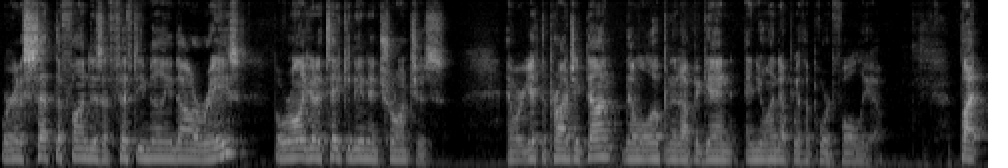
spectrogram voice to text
We're going to set the fund as a fifty million dollar raise, but we're only going to take it in in tranches, and we'll get the project done. Then we'll open it up again, and you'll end up with a portfolio. But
